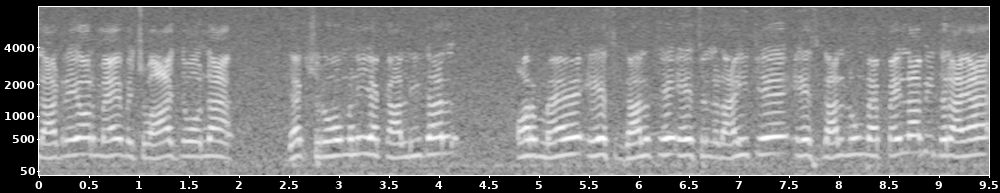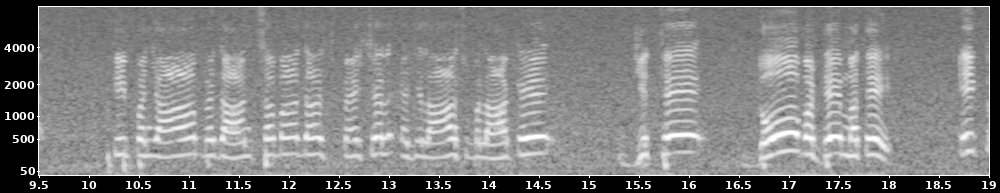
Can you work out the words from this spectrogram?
ਲੜ ਰਹੇ ਔਰ ਮੈਂ ਵਿਸ਼ਵਾਸ ਦਿਵਾਉਣਾ ਜਦ ਸ਼੍ਰੋਮਣੀ ਅਕਾਲੀ ਦਲ, ਔਰ ਮੈਂ ਇਸ ਗੱਲ 'ਤੇ, ਇਸ ਲੜਾਈ 'ਚ ਇਸ ਗੱਲ ਨੂੰ ਮੈਂ ਪਹਿਲਾਂ ਵੀ ਦੁਹਰਾਇਆ ਕਿ ਪੰਜਾਬ ਵਿਧਾਨ ਸਭਾ ਦਾ ਸਪੈਸ਼ਲ ਇਜਲਾਸ ਬੁਲਾ ਕੇ ਜਿੱਥੇ ਦੋ ਵੱਡੇ ਮਤੇ, ਇੱਕ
